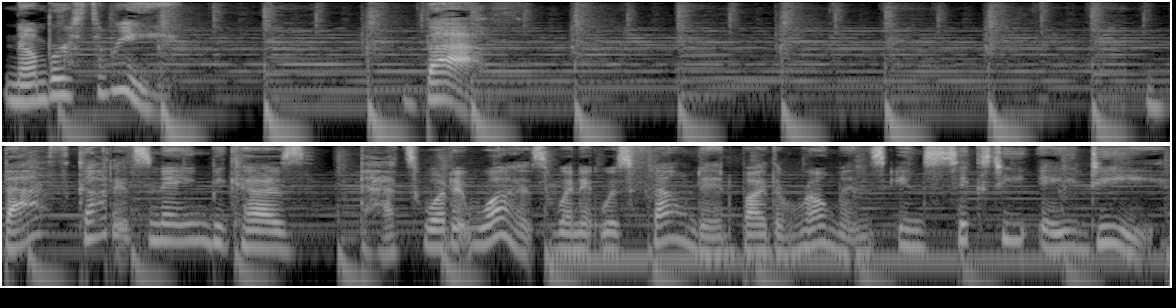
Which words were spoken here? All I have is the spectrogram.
Number 3. Bath. Bath got its name because that's what it was when it was founded by the Romans in 60 AD,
